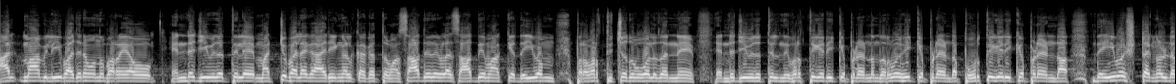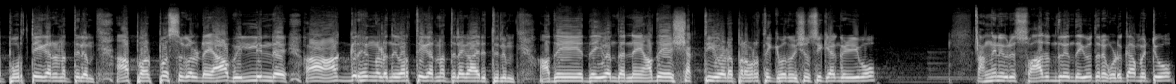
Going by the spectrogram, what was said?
ആത്മാവിൽ ഈ വചനമൊന്ന് പറയാവോ? എന്റെ ജീവിതത്തിലെ മറ്റു പല കാര്യങ്ങൾക്കകത്തും അസാധ്യതകളെ സാധ്യമാക്കിയ ദൈവം പ്രവർത്തിച്ചതുപോലെ തന്നെ എന്റെ ജീവിതത്തിൽ നിവർത്തീകരിക്കപ്പെടേണ്ട നിർവഹിക്കപ്പെടേണ്ട പൂർത്തീകരിക്കപ്പെടേണ്ട ദൈവഷ്ടങ്ങളുടെ പൂർത്തീകരണത്തിലും ആ പർപ്പസുകളുടെ ആ വില്ലിന്റെ ആ ആഗ്രഹങ്ങളുടെ നിവർത്തീകരണത്തിലെ കാര്യത്തിലും അതേ ദൈവം തന്നെ അതേ ശക്തിയോടെ പ്രവർത്തിക്കുമെന്ന് വിശ്വസിക്കാൻ കഴിയുമോ? അങ്ങനെ ഒരു സ്വാതന്ത്ര്യം ദൈവത്തിന് കൊടുക്കാൻ പറ്റുമോ?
